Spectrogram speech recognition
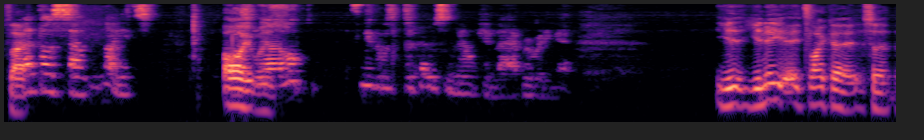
it's like, That does sound nice. oh, it Yeah, I was. see, there was a dose of milk in there brewing it. You you need it's like a it's a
